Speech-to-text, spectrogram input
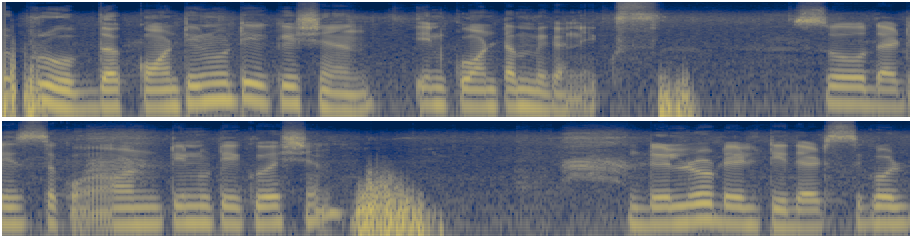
to prove the continuity equation in quantum mechanics. So that is the continuity equation. Del rho del t that's equal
